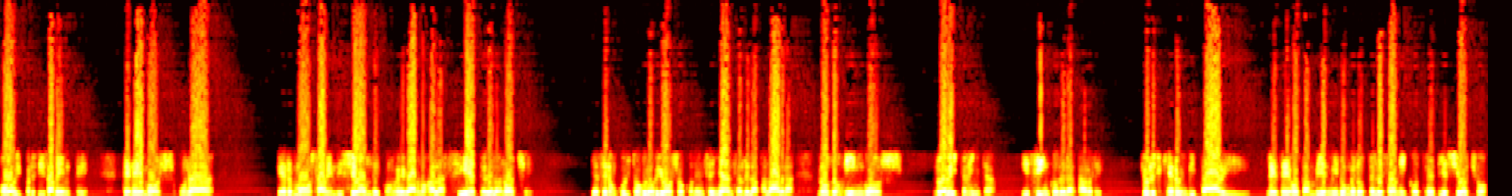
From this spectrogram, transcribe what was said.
hoy precisamente, tenemos una hermosa bendición de congregarnos a las 7 de la noche y hacer un culto glorioso con enseñanza de la palabra. Los domingos, 9 y 30 y 5 de la tarde. Yo les quiero invitar y les dejo también mi número telefónico 318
